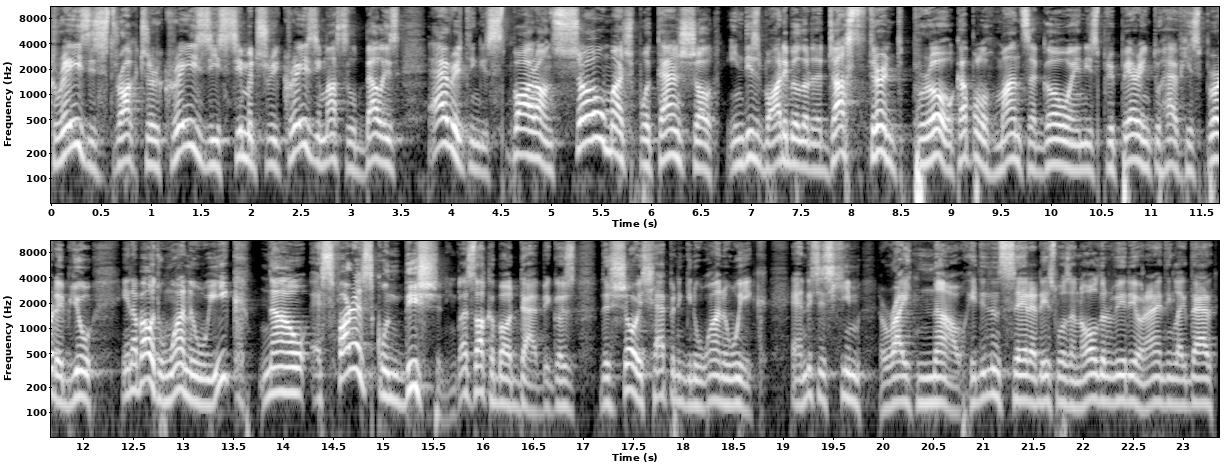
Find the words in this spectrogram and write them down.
crazy structure, crazy symmetry, crazy muscle bellies. Everything is spot on. So much potential in this bodybuilder that just turned pro a couple of months ago and is preparing to have his pro debut in about one week. Now, as far as conditioning, let's talk about that because the show is happening in one week and this is him right now. He didn't say that this was an older video or anything like that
